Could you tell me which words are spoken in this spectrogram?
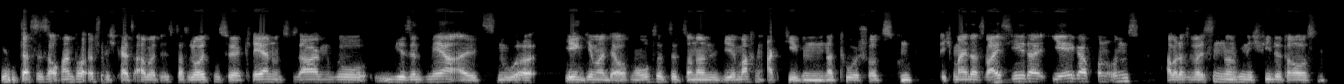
dass es auch einfach Öffentlichkeitsarbeit ist, das Leuten zu erklären und zu sagen, so wir sind mehr als nur irgendjemand, der auf dem Hochsitz sitzt, sondern wir machen aktiven Naturschutz und ich meine, das weiß jeder Jäger von uns, aber das wissen noch nicht viele draußen.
